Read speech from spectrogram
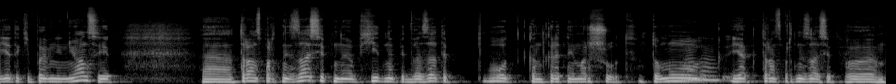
є такі певні нюанси, як транспортний засіб необхідно підв'язати під конкретний маршрут. Тому як транспортний засіб е,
